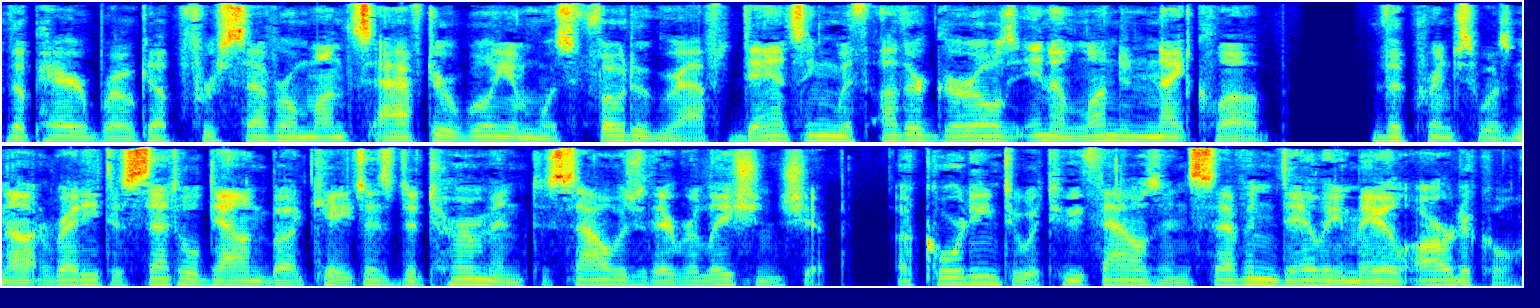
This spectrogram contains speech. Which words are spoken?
the pair broke up for several months after William was photographed dancing with other girls in a London nightclub. The prince was not ready to settle down but Kate is determined to salvage their relationship, according to a 2007 Daily Mail article.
